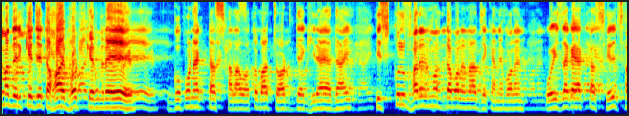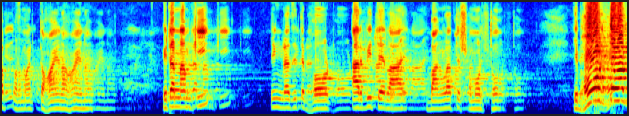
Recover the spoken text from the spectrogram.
আমাদেরকে যেতে হয় ভোট কেন্দ্রে। গোপন একটা সালাও অথবা চট দিয়ে ঘিরাইয়া দেয়। স্কুল ঘরের মধ্যে বলে না, যেখানে বলেন, ওই জায়গায় একটা সেল ছাপ্পর মারতে হয় না হয় না। এটার নাম কি? ইংরেজিতে ভোট আরবিতে রায় বাংলাতে সমর্থন। এই ভোট দেওয়ার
